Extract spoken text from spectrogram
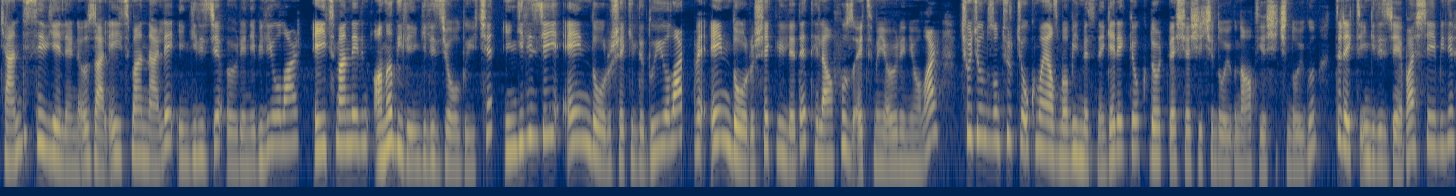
kendi seviyelerine özel eğitmenlerle İngilizce öğrenebiliyorlar. Eğitmenlerin ana dili İngilizce olduğu için İngilizceyi en doğru şekilde duyuyorlar ve en doğru şekliyle de telaffuz etmeyi öğreniyorlar. Çocuğunuzun Türkçe okuma yazma bilmesine gerek yok. 4-5 yaş için de uygun, 6 yaş için de uygun. Direkt İngilizceye başlayabilir.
